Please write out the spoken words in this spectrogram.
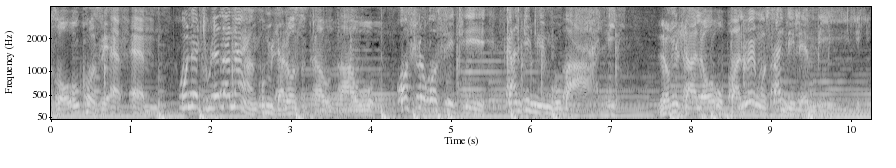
umsakazo ukhosi FM unethulela nanku umdlalo ozicawucawu osihloko sithi kanti ngingubani? Lo mdlalo ubhalwe ngusandile mbili.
